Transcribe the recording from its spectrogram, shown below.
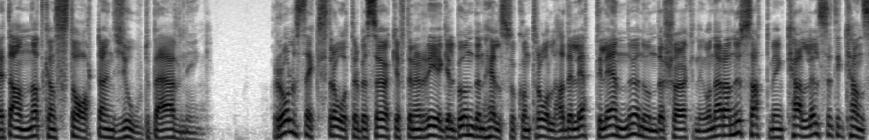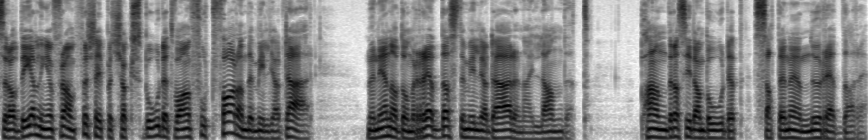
Ett annat kan starta en jordbävning. Rolfs extra återbesök efter en regelbunden hälsokontroll hade lett till ännu en undersökning och när han nu satt med en kallelse till canceravdelningen framför sig på köksbordet var han fortfarande miljardär. Men en av de räddaste miljardärerna i landet. På andra sidan bordet satt en ännu räddare.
